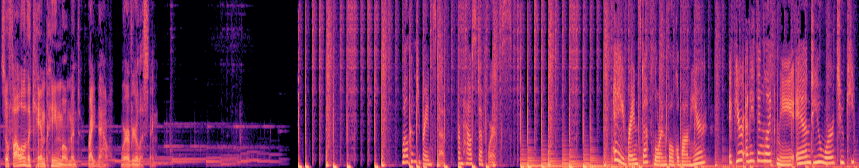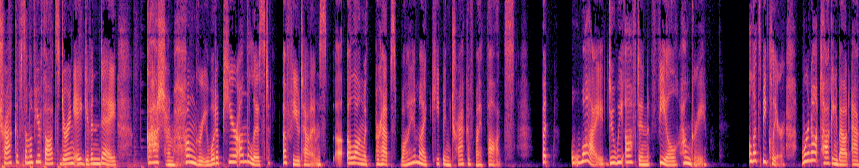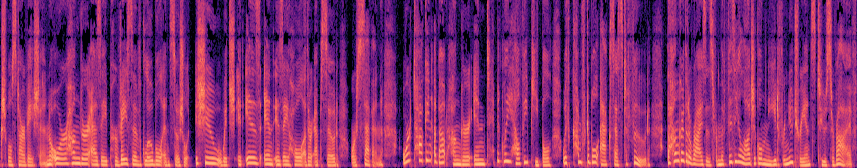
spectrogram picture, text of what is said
So follow the campaign moment right now, wherever you're listening. Welcome to Brain Stuff from How Stuff Works. Hey, Brain Stuff, Lauren Vogelbaum here. If you're anything like me and you were to keep track of some of your thoughts during a given day, gosh, I'm hungry would appear on the list a few times, along with perhaps, why am I keeping track of my thoughts? Why do we often feel hungry? Let's be clear, we're not talking about actual starvation or hunger as a pervasive global and social issue, which it is and is a whole other episode or seven. We're talking about hunger in typically healthy people with comfortable access to food, the hunger that arises from the physiological need for nutrients to survive.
